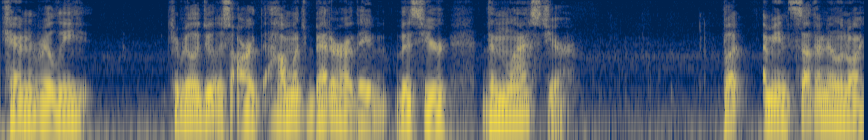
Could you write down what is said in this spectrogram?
can really can really do this. Are how much better are they this year than last year? But I mean, Southern Illinois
